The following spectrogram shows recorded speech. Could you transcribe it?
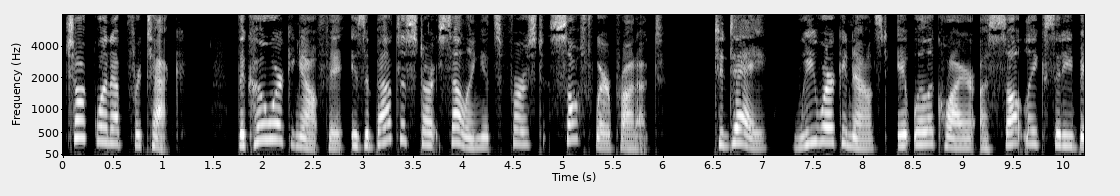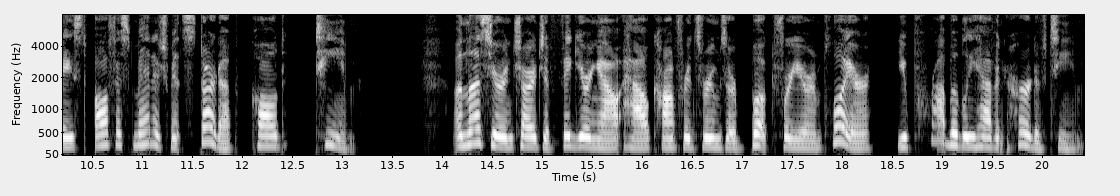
Chalk one up for tech. The co working outfit is about to start selling its first software product. Today, WeWork announced it will acquire a Salt Lake City based office management startup called Teem. Unless you're in charge of figuring out how conference rooms are booked for your employer, you probably haven't heard of Teem.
